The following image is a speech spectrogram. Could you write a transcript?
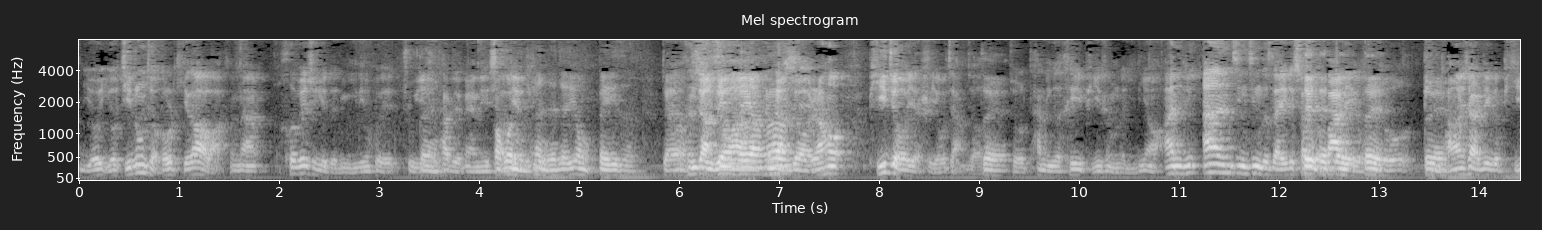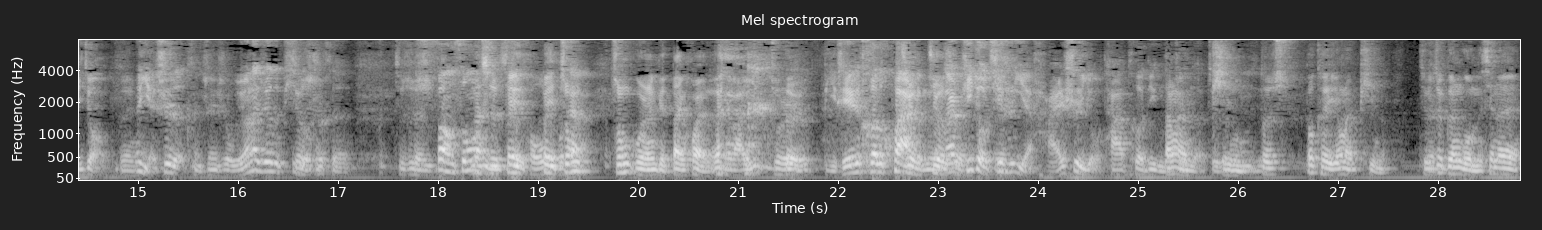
有有几种酒都是提到了，现在喝威士忌的你一定会注意对它这边那些包括你看人家用杯子，对，啊很讲究啊，很讲究。然后啤酒也是有讲究的，对就是它那个黑啤什么的，一定要安静安安静静的在一个小酒吧里，对对我就对品尝一下这个啤酒，对那也是很绅士。我原来觉得啤酒是很就是放松，那是被被中中国人给带坏了，对吧？就是比谁喝得快什么的。就是但是啤酒其实也还是有它特定的当然。品都是都可以用来品，就就跟我们现在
